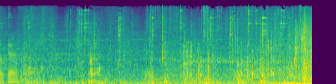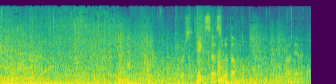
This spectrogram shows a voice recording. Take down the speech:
Okay. Us with them. God damn it.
